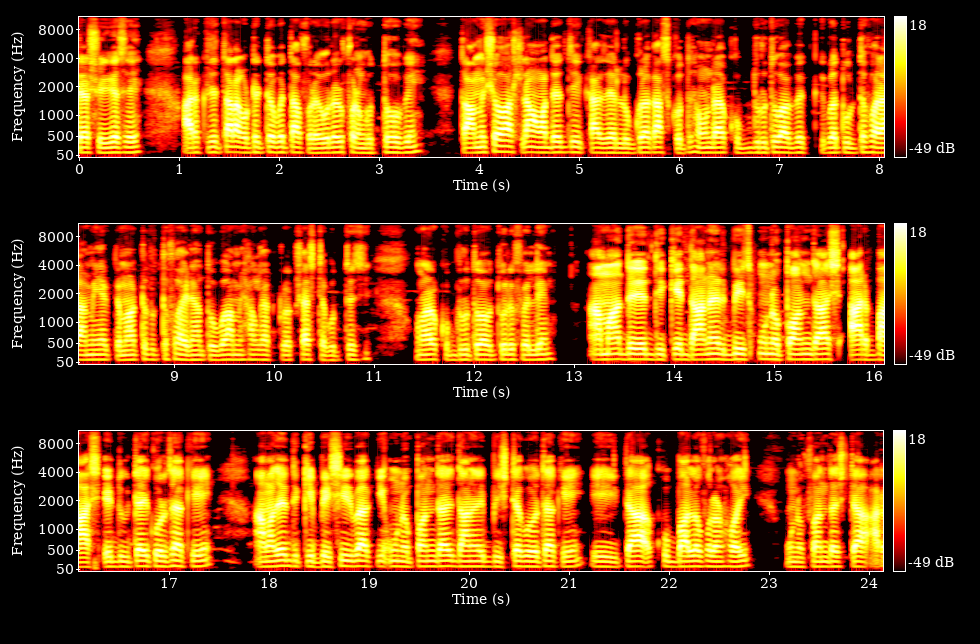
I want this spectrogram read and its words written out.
শেষ হয়ে গেছে। আর কিছু চারা উঠাতে হবে, তারপরে ওগুলো রোপণ করতে হবে। তো আমি সহ আসলাম আমাদের যে কাজের লোকগুলো কাজ করতে আমরা খুব দ্রুতভাবে এগুলো তুলতে পারে। আমি একটা একটা তুলতে পারি না তবুও আমি হালকা একটু চেষ্টা করতেছি। ওনারা খুব দ্রুতভাবে তুলে ফেলে আমাদের এদিকে ধানের বীজ উনপঞ্চাশ আর বাঁশ, এই দুইটাই করে থাকে। আমাদের দিকে বেশিরভাগই উনপঞ্চাশ ধানের বীজটা করে থাকে, এইটা খুব ভালো ফলন হয়। উনপঞ্চাশটা আর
